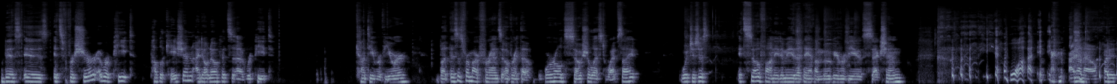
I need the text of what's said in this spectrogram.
this is it's for sure a repeat publication. I don't know if it's a repeat cunty reviewer, but this is from our friends over at the World Socialist website, which is just it's so funny to me that they have a movie review section. yeah, why? I don't know, but it,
